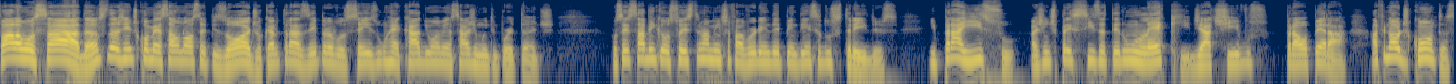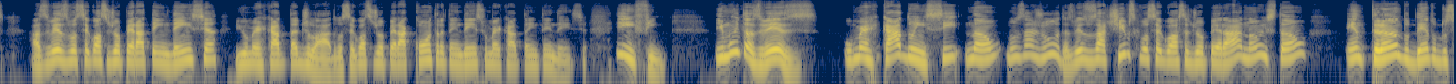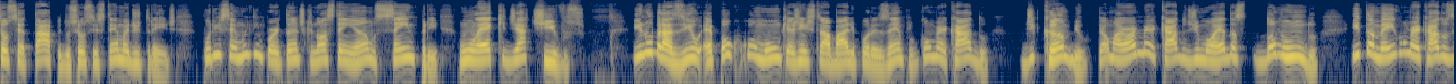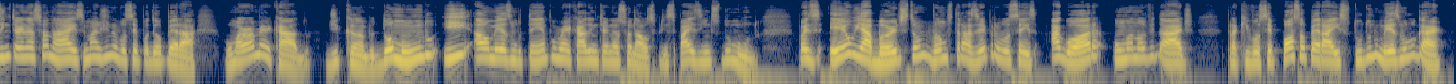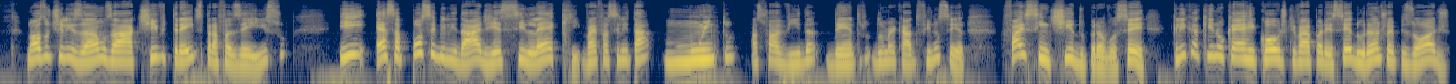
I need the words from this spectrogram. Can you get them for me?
Fala moçada! Antes da gente começar o nosso episódio, eu quero trazer para vocês um recado e uma mensagem muito importante. Vocês sabem que eu sou extremamente a favor da independência dos traders. E para isso, a gente precisa ter um leque de ativos para operar. Afinal de contas, às vezes você gosta de operar tendência e o mercado está de lado. Você gosta de operar contra a tendência e o mercado está em tendência. E, enfim. E muitas vezes o mercado em si não nos ajuda. Às vezes os ativos que você gosta de operar não estão entrando dentro do seu setup, do seu sistema de trade. Por isso é muito importante que nós tenhamos sempre um leque de ativos. E no Brasil é pouco comum que a gente trabalhe, por exemplo, com o mercado de câmbio, que é o maior mercado de moedas do mundo, e também com mercados internacionais. Imagina você poder operar o maior mercado de câmbio do mundo e, ao mesmo tempo, o mercado internacional, os principais índices do mundo. Pois eu e a Birdstone vamos trazer para vocês agora uma novidade, para que você possa operar isso tudo no mesmo lugar. Nós utilizamos a Active Trades para fazer isso e essa possibilidade, esse leque, vai facilitar muito a sua vida dentro do mercado financeiro. Faz sentido para você? Clica aqui no QR Code que vai aparecer durante o episódio,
